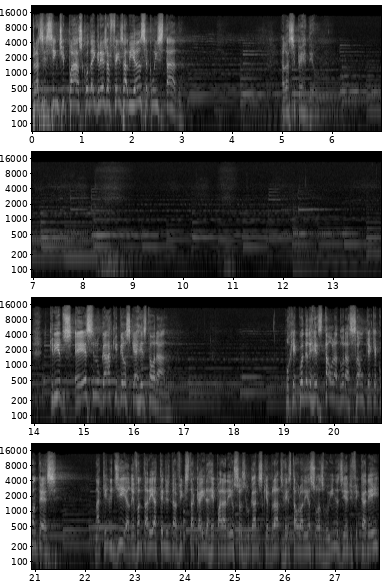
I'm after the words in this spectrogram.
para se sentir paz. Quando a igreja fez aliança com o Estado, ela se perdeu. Queridos, é esse lugar que Deus quer restaurar. Porque quando Ele restaura a adoração, o que é que acontece? Naquele dia levantarei a tenda de Davi que está caída, repararei os seus lugares quebrados, restaurarei as suas ruínas e edificarei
